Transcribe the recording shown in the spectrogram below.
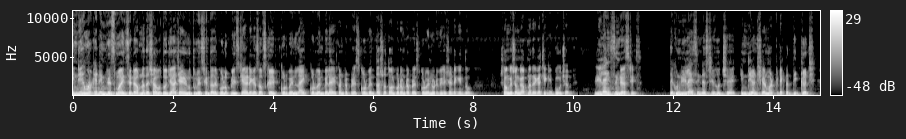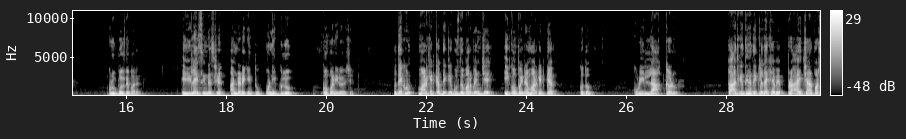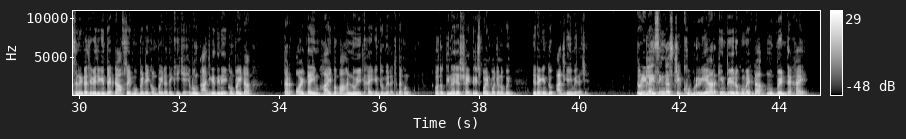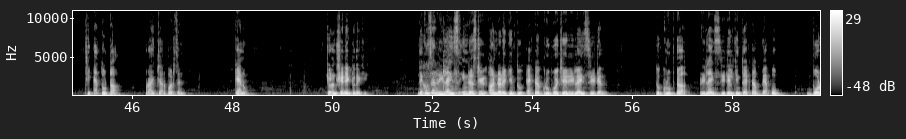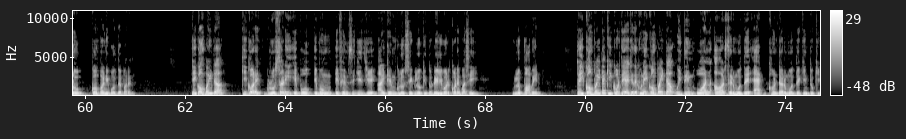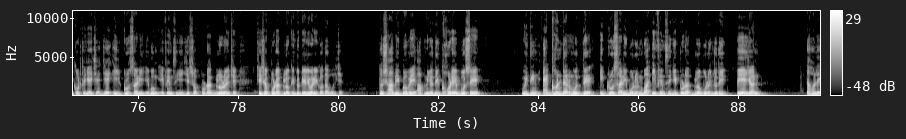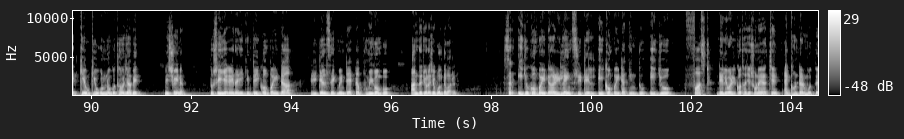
India market invest মাইন্ডসেটে আপনাদের স্বাগত। যা চ্যানেল নতুন এসেছেন, তাদের করল প্লিজ চ্যানেলটাকে সাবস্ক্রাইব করবেন লাইক করবেন বেল আইকনটা প্রেস করবেন, তার সাথে অল বাটনটা প্রেস করবেন নোটিফিকেশনটা কিন্তু সঙ্গে সঙ্গে আপনাদের কাছে গিয়ে পৌঁছাবে। রিলায়েন্স ইন্ডাস্ট্রিজ দেখুন রিলায়েন্স ইন্ডাস্ট্রি হচ্ছে ইন্ডিয়ান শেয়ার মার্কেটে একটা দিগ্গজ গ্রুপ বলতে পারেন। এই রিলায়েন্স ইন্ডাস্ট্রির আন্ডারে কিন্তু অনেকগুলো কোম্পানি রয়েছে। তো দেখুন মার্কেট ক্যাপ দেখলে বুঝতে পারবেন যে এই কোম্পানিটার মার্কেট ক্যাপ কত? কুড়ি লাখ কারোর তো আজকের দিনে দেখলে দেখা যাবে প্রায় চার পার্সেন্টের কাছাকাছি কিন্তু একটা আফসাইড মুভমেন্ট এই কোম্পানিটা দেখিয়েছে এবং আজকের দিনে এই কোম্পানিটা তার অল টাইম হাই বা বাহান্ন উইক হাই কিন্তু মেরেছে। দেখুন কত? তিন হাজার সাঁত্রিশ পয়েন্ট পঁচানব্বই, যেটা কিন্তু আজকেই মেরেছে। তো রিলায়েন্স ইন্ডাস্ট্রি খুব রেয়ার কিন্তু এরকম একটা মুভমেন্ট দেখায় যে এতটা, প্রায় চার পার্সেন্ট। কেন? চলুন সেটা একটু দেখি। দেখুন স্যার রিলায়েন্স ইন্ডাস্ট্রির আন্ডারে কিন্তু একটা গ্রুপ হয়েছে রিলায়েন্স রিটেল তো গ্রুপটা রিলায়েন্স রিটেল কিন্তু একটা ব্যাপক বড় কোম্পানি বলতে পারেন। যে কোম্পানিটা কি করে? গ্রোসারি এপো এবং এফএমসিজি যে আইটেমগুলো সেগুলো কিন্তু ডেলিভার করে বা সেইগুলো পাবেন। তো এই কোম্পানিটা কি করতে চাইছে দেখুন, এই কোম্পানিটা উইদিন ওয়ান আওয়ার্সের মধ্যে, এক ঘণ্টার মধ্যে কিন্তু কি করতে চাইছে যে এই গ্রোসারি এবং এফএমসিজি যেসব প্রোডাক্টগুলো রয়েছে সেই সব প্রোডাক্টগুলো কিন্তু ডেলিভারির কথা বলছে। তো স্বাভাবিকভাবে আপনি যদি ঘরে বসে উইদিন এক ঘণ্টার মধ্যে এই গ্রোসারি বলুন বা এফএমসিজি প্রোডাক্টগুলো বলুন যদি পেয়ে যান, তাহলে কেউ কি অন্য কোথাও যাবে? নিশ্চয়ই না। তো সেই জায়গায় দাঁড়িয়ে কিন্তু এই কোম্পানিটা রিটেল সেগমেন্টে একটা ভূমিকম্প আনতে চলেছে বলতে পারেন। স্যার এই যে কোম্পানিটা রিলায়েন্স রিটেল এই কোম্পানিটা কিন্তু এই যে ফাস্ট ডেলিভারির কথা যে শোনা যাচ্ছে, এক ঘণ্টার মধ্যে,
